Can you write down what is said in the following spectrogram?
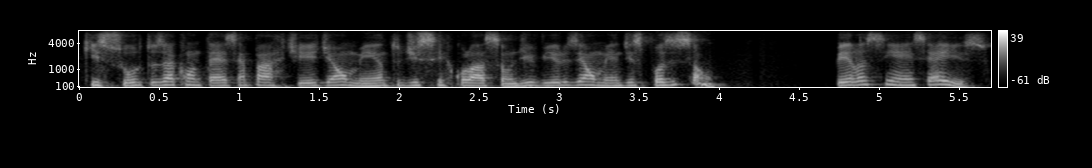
que surtos acontecem a partir de aumento de circulação de vírus e aumento de exposição. Pela ciência, é isso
